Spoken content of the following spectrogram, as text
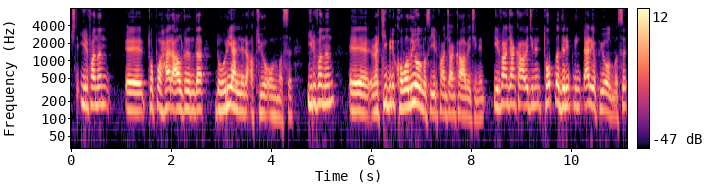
işte İrfan'ın e, topu her aldığında doğru yerlere atıyor olması. İrfan'ın e, rakibini kovalıyor olması İrfan Can Kahveci'nin. İrfan Can Kahveci'nin topla driplingler yapıyor olması.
